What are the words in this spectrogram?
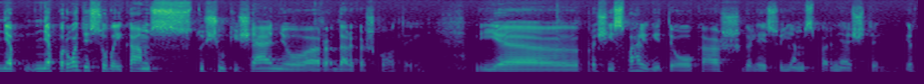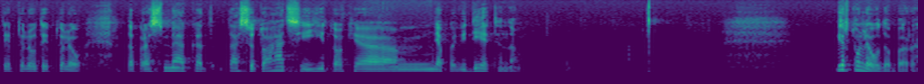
ne, neparodysiu vaikams tušių kišenių ar dar kažko tai jie prašys valgyti, o ką aš galėsiu jiems parnešti. Ir taip toliau, taip toliau. Ta prasme, kad ta situacija jį tokia nepavydėtina. Ir toliau dabar.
